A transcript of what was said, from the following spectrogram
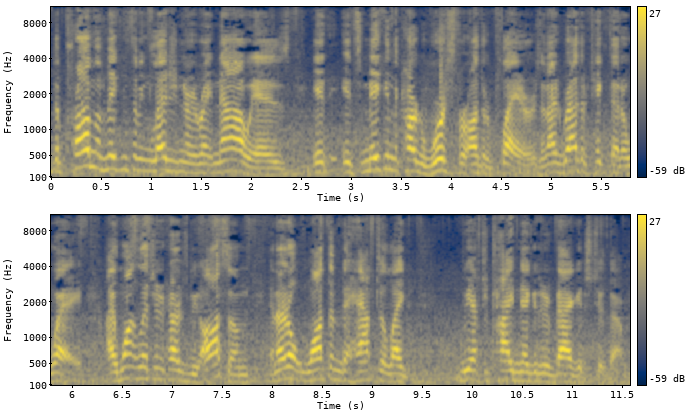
the problem of making something legendary right now is it, it's making the card worse for other players, and I'd rather take that away. I want legendary cards to be awesome, and I don't want them to have to like we have to tie negative baggage to them.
